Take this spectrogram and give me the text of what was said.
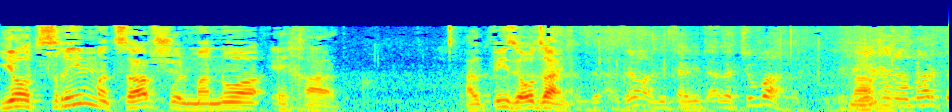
יוצרים מצב של מנוע אחד. על פי זה עוד זין. אז זהו, אני ענית על התשובה. מה? לפני כן אמרת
